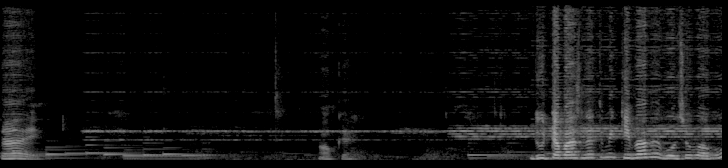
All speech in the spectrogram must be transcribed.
তাই? ওকে দুইটা বাজলে তুমি কীভাবে বোঝো বাবু?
